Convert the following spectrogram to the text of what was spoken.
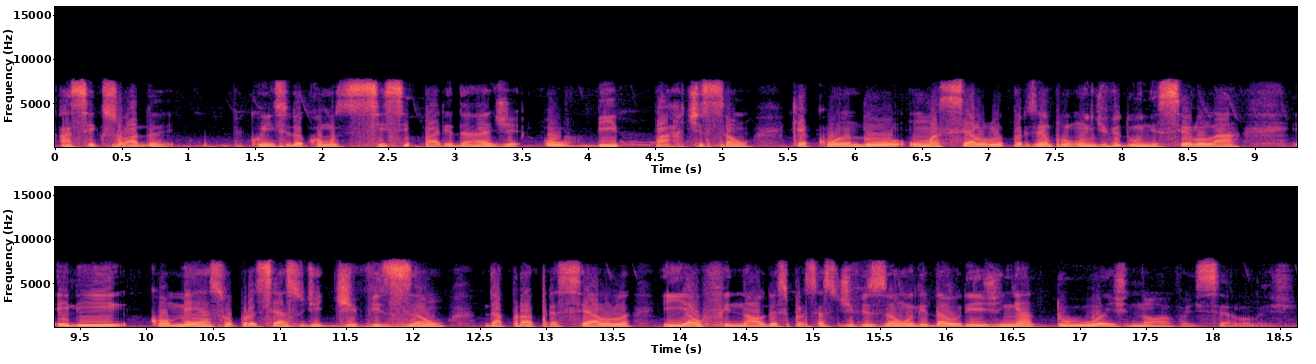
assexuada, conhecida como cissiparidade ou bipartição, que é quando uma célula, por exemplo, um indivíduo unicelular, ele começa o processo de divisão da própria célula e ao final desse processo de divisão ele dá origem a duas novas células.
